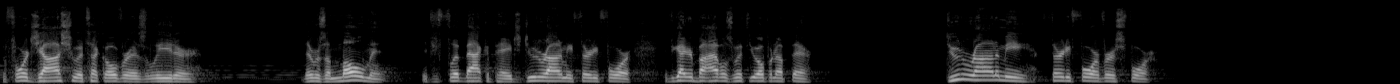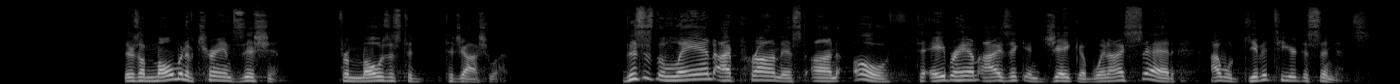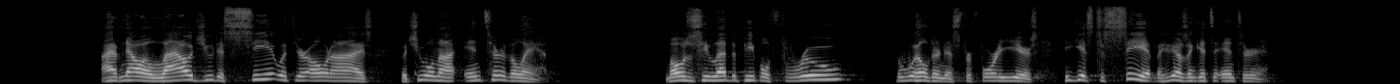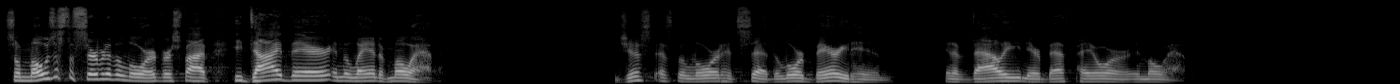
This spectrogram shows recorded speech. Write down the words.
Before Joshua took over as leader, there was a moment, if you flip back a page, Deuteronomy 34. If you got your Bibles with you, open up there. Deuteronomy 34, verse 4. There's a moment of transition from Moses to, to Joshua. This is the land I promised on oath to Abraham, Isaac, and Jacob when I said, I will give it to your descendants. I have now allowed you to see it with your own eyes, but you will not enter the land. Moses, he led the people through the wilderness for 40 years. He gets to see it, but he doesn't get to enter in. So Moses, the servant of the Lord, verse 5, he died there in the land of Moab. Just as the Lord had said, the Lord buried him in a valley near Beth Peor in Moab,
